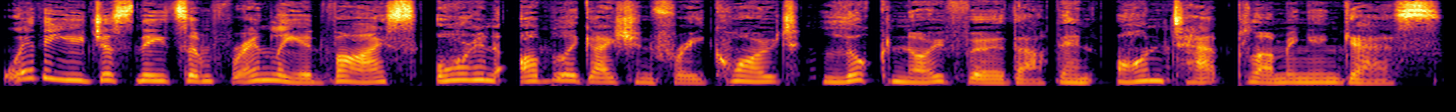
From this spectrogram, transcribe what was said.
Whether you just need some friendly advice or an obligation free quote, look no further than On Tap Plumbing and Gas.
